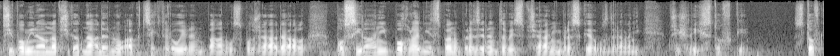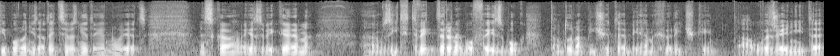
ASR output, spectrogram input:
Připomínám například nádhernou akci, kterou jeden pán uspořádal, posílání pohlednic panu prezidentovi s přáním brzkého uzdravení. Přišly jich stovky. Stovky pohlednic. A teď si vezměte jednu věc. Dneska je zvykem vzít Twitter nebo Facebook, tam to napíšete během chviličky a uveřejníte.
